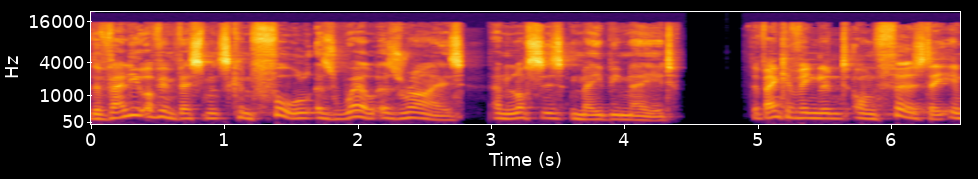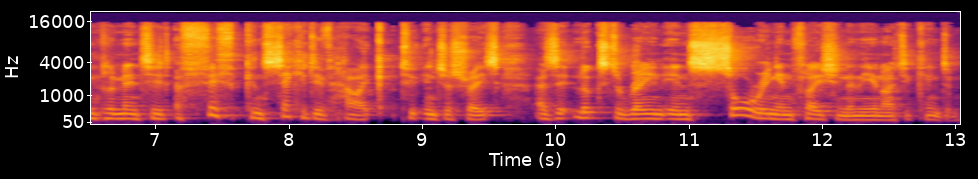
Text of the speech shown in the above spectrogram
The value of investments can fall as well as rise, and losses may be made. The Bank of England on Thursday implemented a fifth consecutive hike to interest rates as it looks to rein in soaring inflation in the United Kingdom.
